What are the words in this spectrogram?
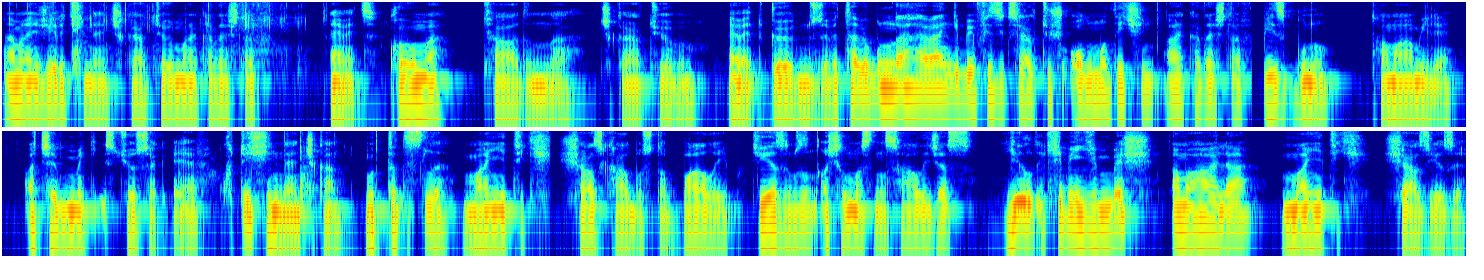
Hemen jelatinden çıkartıyorum arkadaşlar. Evet koruma kağıdını çıkartıyorum. Evet gördüğünüz üzere. Tabi bunda herhangi bir fiziksel tuş olmadığı için arkadaşlar biz bunu tamamıyla açabilmek istiyorsak eğer kutu içinden çıkan mıknatıslı manyetik şarj kablosuna bağlayıp cihazımızın açılmasını sağlayacağız. Yıl 2025 ama hala manyetik şarj cihazı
